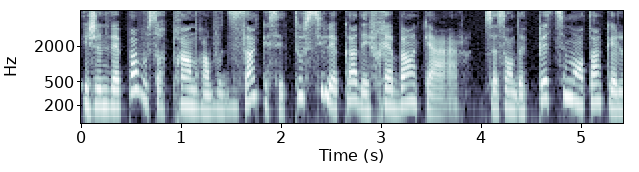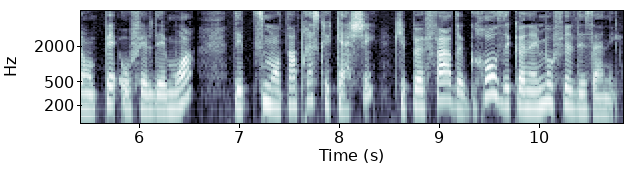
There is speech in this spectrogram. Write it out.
Et je ne vais pas vous surprendre en vous disant que c'est aussi le cas des frais bancaires. Ce sont de petits montants que l'on paie au fil des mois, des petits montants presque cachés qui peuvent faire de grosses économies au fil des années.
